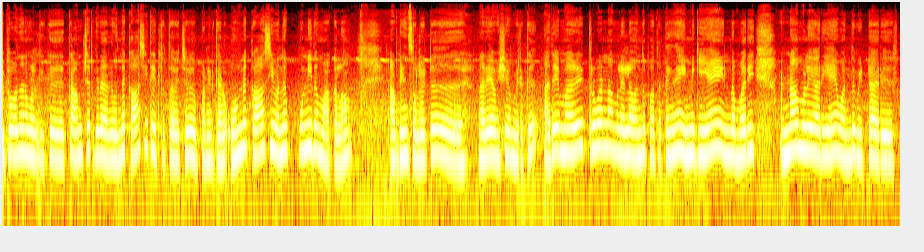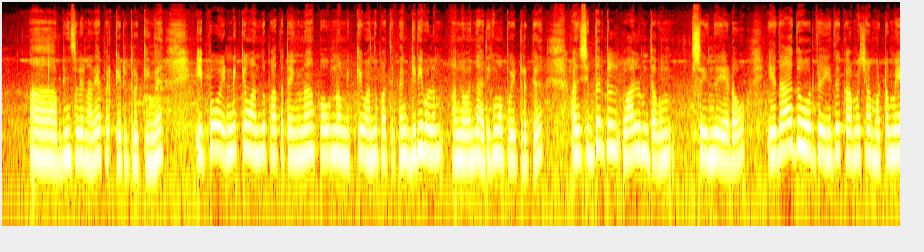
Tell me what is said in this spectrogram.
இப்போ வந்து நம்மளுக்கு காமிச்சிருக்கிறாரு வந்து காசி தீர்த்தத்தை வச்சு பண்ணியிருக்காரு ஒன்று காசி வந்து புனிதமாக்கலாம் அப்படின்னு சொல்லிட்டு நிறையா விஷயம் இருக்குது அதே மாதிரி திருவண்ணாமலையில் வந்து பார்த்துட்டிங்கன்னா இன்றைக்கி ஏன் இந்த மாதிரி அண்ணாமலையார் ஏன் வந்து விட்டார்? அப்படின்னு சொல்லி நிறைய பேர் கேட்டுட்ருக்கீங்க. இப்போது இன்றைக்கும் வந்து பார்த்துட்டிங்கன்னா பௌர்ணமிக்கு வந்து பார்த்துட்டிங்கன்னா கிரிவலம் அங்கே வந்து அதிகமாக போயிட்டுருக்கு அது சித்தர்கள் வாழும் தவம் சேர்ந்த இடம். ஏதாவது ஒரு இது காமிச்சா மட்டுமே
